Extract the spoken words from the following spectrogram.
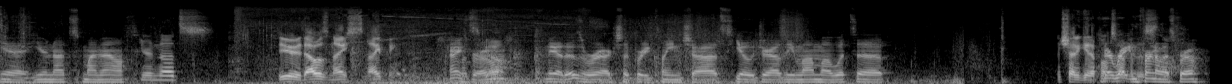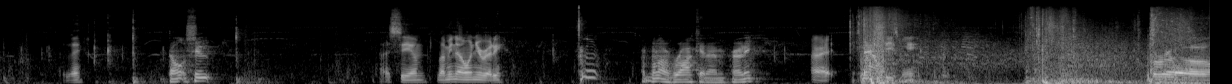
Yeah, you're nuts. My mouth. You're nuts, dude. That was nice sniping. Thanks, Let's bro. go. Yeah, those were actually pretty clean shots. Yo, Drowsy Llama, what's up? I'm trying to get up on They're top right in of front of us, bro. Are they? Don't shoot. I see him. Let me know when you're ready. I'm gonna rocket him. Ready? All right. Now. Sees me. Bro.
